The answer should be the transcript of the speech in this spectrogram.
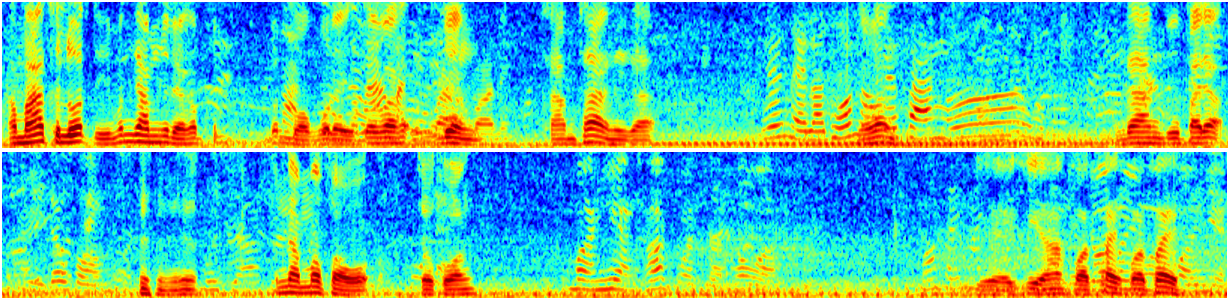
เอาหมาขึ้นรถดิมันยำอยู่เลยครับมันบอกว่าอะไรแต่ว่าเรื่อง ขามทางนี่ก็เรื่องไหนเราโทษเราไปฟังเออร่างกูไปแล้วนี่เจ้าของมันนำมาเฝ้าเจ้าของมาเฮียงคักว่าสันเขาอะมอไซค์มาเดี๋ยวขี้ฮะปลอดภัยปลอดภัยมาเฮียง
